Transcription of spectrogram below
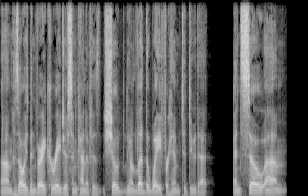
um, has always been very courageous and kind of has showed, you know, led the way for him to do that. And so um,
